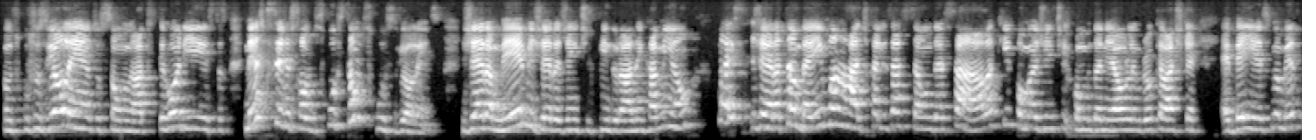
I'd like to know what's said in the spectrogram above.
São discursos violentos, são atos terroristas. Mesmo que seja só o discurso, são discursos violentos. Gera meme, gera gente pendurada em caminhão, mas gera também uma radicalização dessa ala que, como a gente, como o Daniel lembrou, que eu acho que é, é bem esse meu medo,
